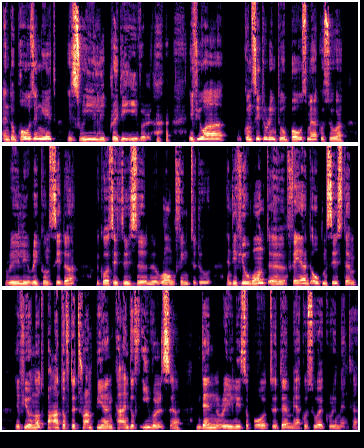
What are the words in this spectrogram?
And opposing it is really pretty evil. if you are considering to oppose Mercosur, really reconsider because it is uh, the wrong thing to do. And if you want a fair and open system, if you're not part of the Trumpian kind of evils, uh, then really support the Mercosur agreement. Uh.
